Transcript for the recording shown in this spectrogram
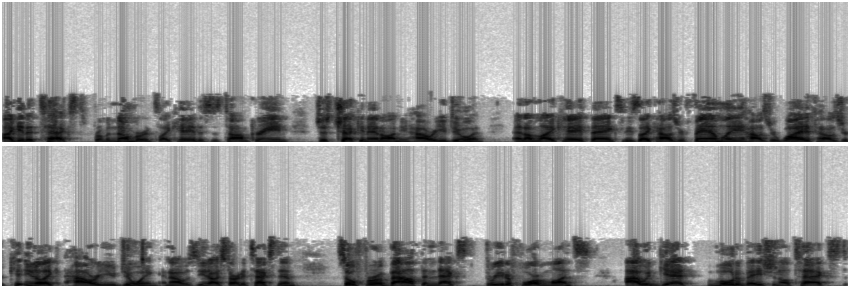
I get a text from a number. It's like, hey, this is Tom Crean, just checking in on you. How are you doing? And I'm like, hey, thanks. And he's like, how's your family? How's your wife? How's your kid? You know, like, how are you doing? And I was, you know, I started texting him. So for about the next three to four months, I would get motivational text,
